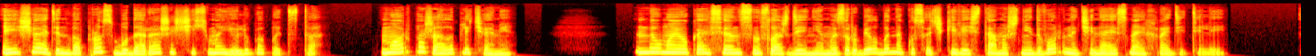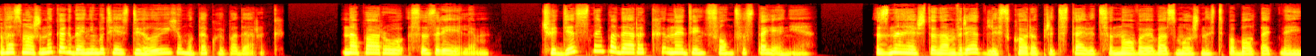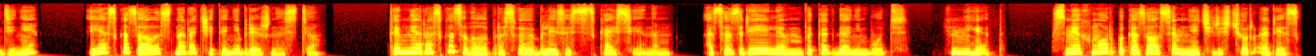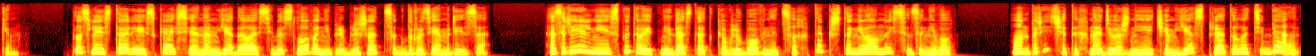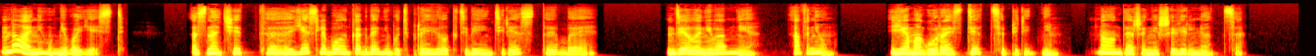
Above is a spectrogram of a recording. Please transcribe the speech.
И еще один вопрос, будоражащий мое любопытство. Мор пожала плечами. Думаю, Кассиан с наслаждением изрубил бы на кусочки весь тамошний двор, начиная с моих родителей. Возможно, когда-нибудь я сделаю ему такой подарок. На пару со Зрелем. Чудесный подарок на день солнцестояния. Зная, что нам вряд ли скоро представится новая возможность поболтать наедине, я сказала с нарочитой небрежностью. «Ты мне рассказывала про свою близость с Кассианом. А со Зриэлем вы когда-нибудь...» «Нет». Смех Мор показался мне чересчур резким. После истории с Кассианом я дала себе слово не приближаться к друзьям Риза. Азриэль не испытывает недостатка в любовницах, так что не волнуйся за него. Он прячет их надежнее, чем я спрятала тебя, но они у него есть. Значит, э, если бы он когда-нибудь проявил к тебе интерес, ты бы... Дело не во мне, а в нем. Я могу раздеться перед ним, но он даже не шевельнется.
